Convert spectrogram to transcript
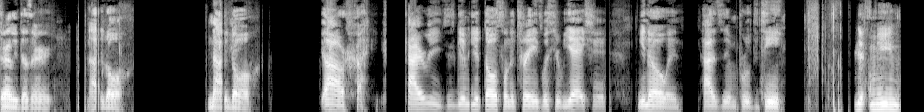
certainly doesn't hurt. Not at all. Not at all. All right. Kyrie, just give me your thoughts on the trades. What's your reaction? You know, and how does it improve the team? Yeah, I mean,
